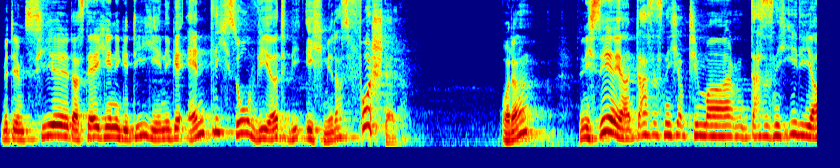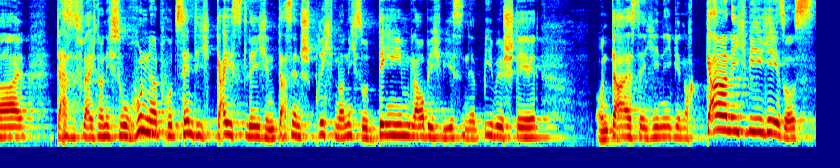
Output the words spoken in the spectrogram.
mit dem Ziel, dass derjenige, diejenige endlich so wird, wie ich mir das vorstelle. Oder? Denn ich sehe ja, das ist nicht optimal, das ist nicht ideal, das ist vielleicht noch nicht so hundertprozentig geistlich und das entspricht noch nicht so dem, glaube ich, wie es in der Bibel steht. Und da ist derjenige noch gar nicht wie Jesus.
